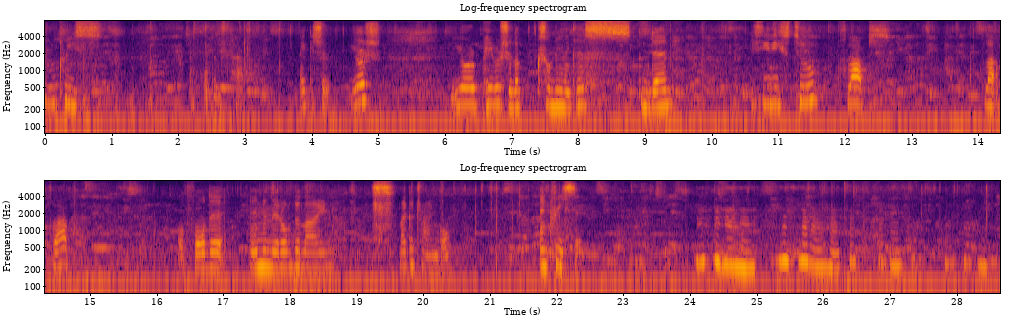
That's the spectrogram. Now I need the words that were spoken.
increase. Fold it in half make sure yours your paper should look something like this and then you see these two flops flop flop I'll fold it in the middle of the line like a triangle and crease it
